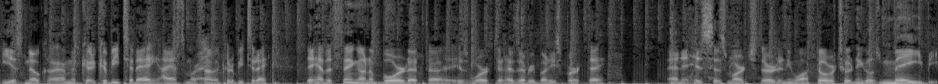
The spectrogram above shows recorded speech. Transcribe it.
He has no. clue. I mean, it could, it could be today. I asked him last time. Could it be today? They have a thing on a board at uh, his work that has everybody's birthday, and it, his says March third. And he walked over to it and he goes, maybe.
